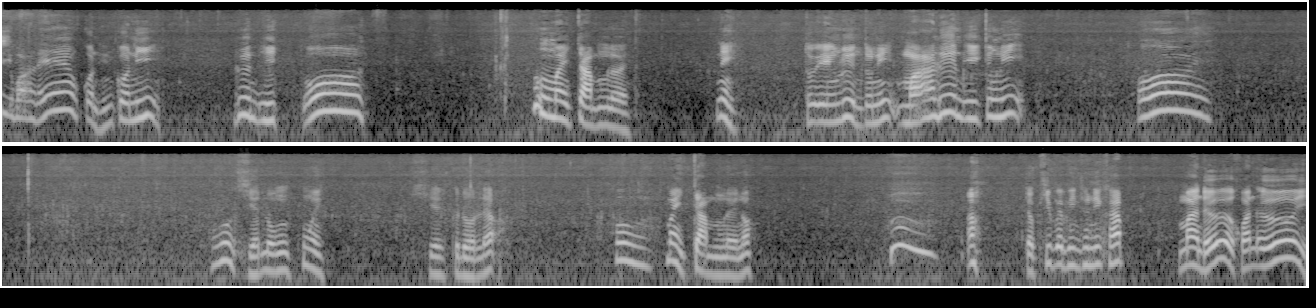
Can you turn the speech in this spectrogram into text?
ยว่าแล้วก้อนหินก้อนนี้ลื่นอีก โอ้ยไม่จำเลย นี่ ตัวเองลื่นตรงนี้หมาลื่นอีกตรงนี้ โอ้ยโอ้เขียนลงห้วย ขียนกระโดดแล้ว โอ้ ไม่จำเลยเนาะอะจบคลิปไว้เพียงเท่านี้ครับ มาเด้อควันเอ้ย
